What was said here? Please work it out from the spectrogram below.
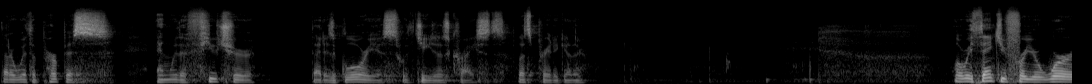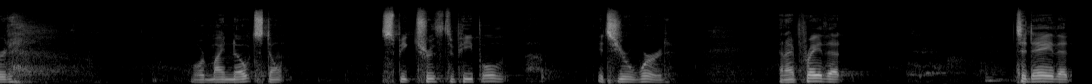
that are with a purpose and with a future that is glorious with Jesus Christ. Let's pray together. Lord, we thank you for your word. Lord, my notes don't speak truth to people, it's your word. And I pray that today, that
